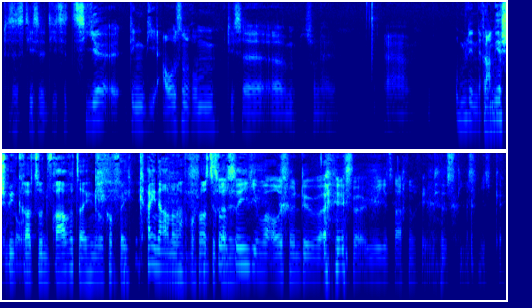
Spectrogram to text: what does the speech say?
das ist diese, diese Zier-Ding, die außenrum, diese, ähm, so eine, äh, um den Bei Rand mir spielt gerade so ein Fragezeichen über den Kopf, weil ich keine Ahnung habe, was du So gerade... sehe ich immer aus, wenn du über, über irgendwelche Sachen redest, die ich nicht kenne.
